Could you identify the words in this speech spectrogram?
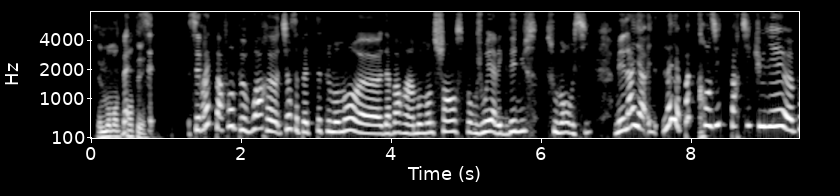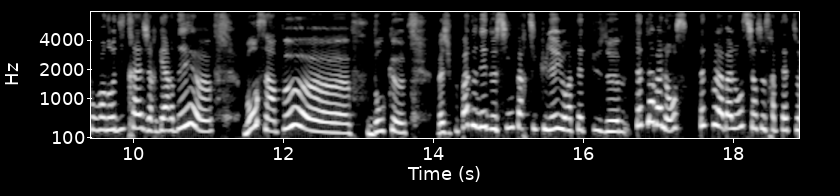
C'est le moment de ben, tenter c'est vrai que parfois on peut voir, euh, tiens, ça peut être peut-être le moment euh, d'avoir un moment de chance pour jouer avec Vénus, souvent aussi. Mais là, il y a, là, il y a pas de transit particulier euh, pour vendredi 13. J'ai regardé. bon, c'est un peu, donc, bah, je peux pas donner de signe particulier. Il y aura peut-être plus de, peut-être la Balance. Peut-être que la Balance, tiens, ce sera peut-être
